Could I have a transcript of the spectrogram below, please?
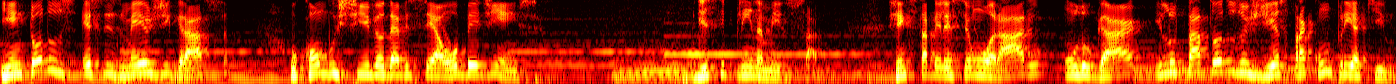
E em todos esses meios de graça, o combustível deve ser a obediência. Disciplina mesmo, sabe? A gente estabelecer um horário, um lugar e lutar todos os dias para cumprir aquilo.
